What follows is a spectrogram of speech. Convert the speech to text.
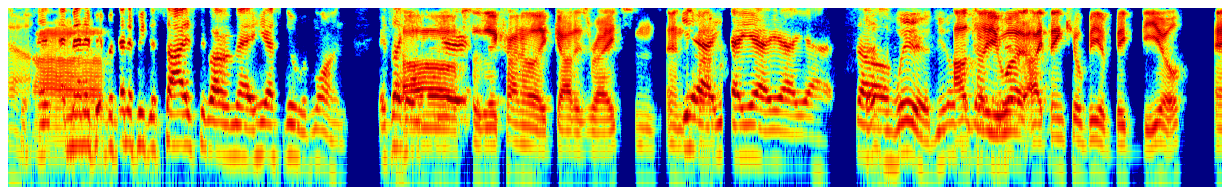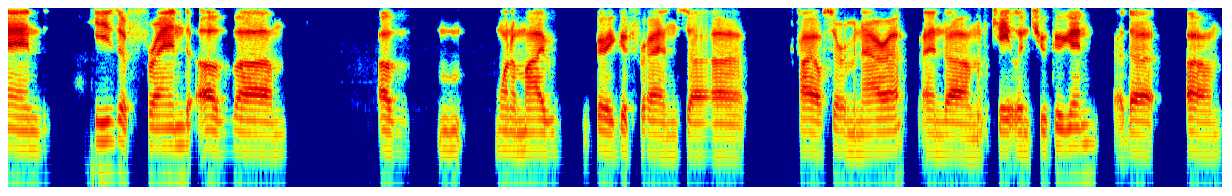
Yeah. And, and then if Uh, but then if he decides to go MMA, he has to do it with one. It's like a oh, weird, so they kind of like got his rights and and yeah, stuff. yeah, yeah, yeah, yeah. That's weird. You don't. I'll tell you weird? what, I think he'll be a big deal, and he's a friend of um, of m- one of my very good friends, uh, Kyle Sermonara and um, Katlyn Chookagian. uh, The um,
